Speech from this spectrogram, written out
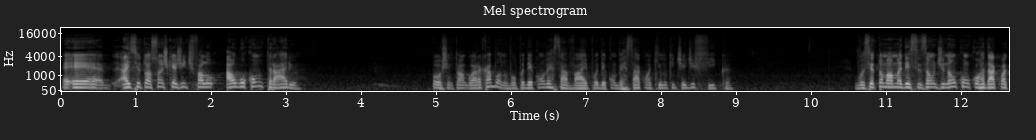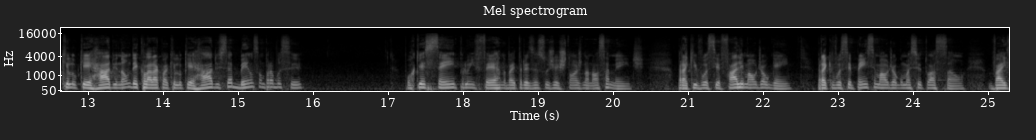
é, é, as situações que a gente falou algo contrário. Poxa, então agora acabou, não vou poder conversar. Vai poder conversar com aquilo que te edifica. Você tomar uma decisão de não concordar com aquilo que é errado e não declarar com aquilo que é errado, isso é bênção para você. Porque sempre o inferno vai trazer sugestões na nossa mente para que você fale mal de alguém, para que você pense mal de alguma situação. Vai,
